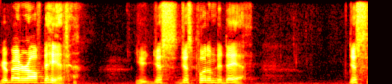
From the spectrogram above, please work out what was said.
you're better off dead. You just, just put them to death. Just,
